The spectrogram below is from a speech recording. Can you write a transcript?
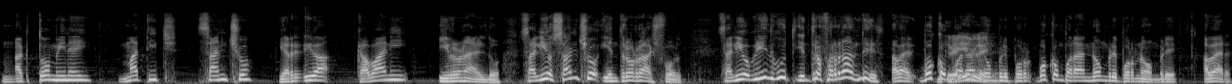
McTominay, Matic, Sancho y arriba Cavani y Ronaldo. Salió Sancho y entró Rashford. Salió Greenwood y entró Fernández. A ver, vos comparás nombre por vos comparás nombre por nombre. A ver,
